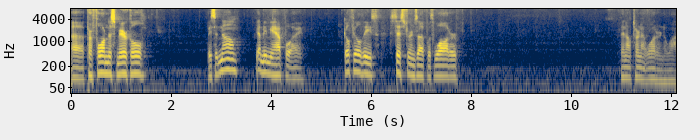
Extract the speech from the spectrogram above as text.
uh, perform this miracle. They said, No, you got to meet me halfway. Go fill these cisterns up with water. Then I'll turn that water into wine.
